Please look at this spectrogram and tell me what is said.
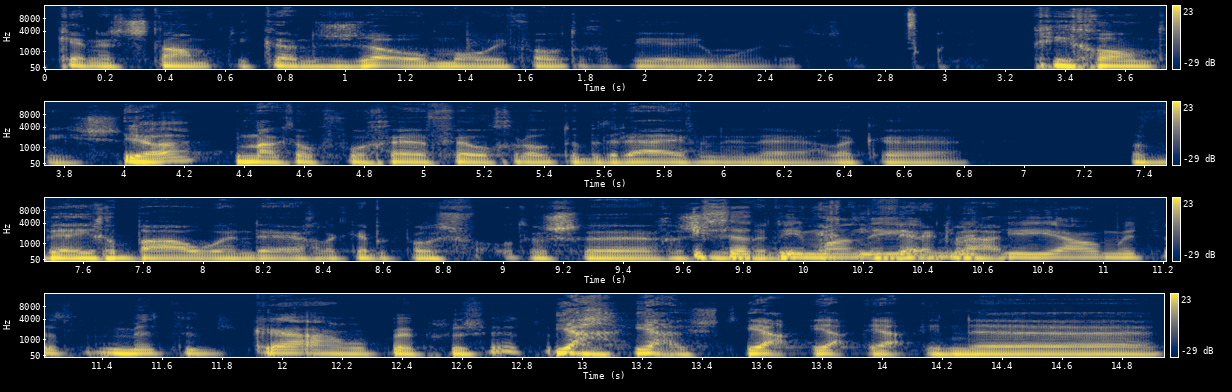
Kenneth Stamp, die kan zo mooi fotograferen, jongen. Dat is echt gigantisch. ja? Die maakt ook voor ge- veel grote bedrijven en dergelijke. Voor wegenbouw en dergelijke heb ik wel eens foto's eh, gezien. Is dat die man die, met die jou met, dat, met die kraag op hebt gezet? Ja, juist. Ja, ja, ja. In de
